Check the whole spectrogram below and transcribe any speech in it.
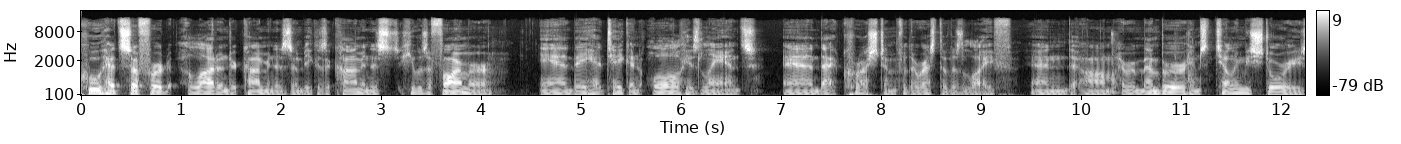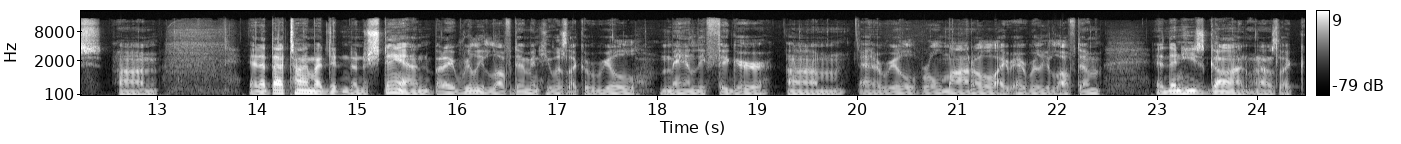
who had suffered a lot under communism because a communist, he was a farmer, and they had taken all his lands. And that crushed him for the rest of his life. And um, I remember him telling me stories. Um, and at that time, I didn't understand, but I really loved him, and he was like a real manly figure um, and a real role model. I, I, really loved him. And then he's gone when I was like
